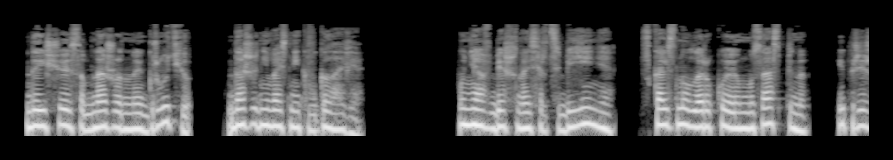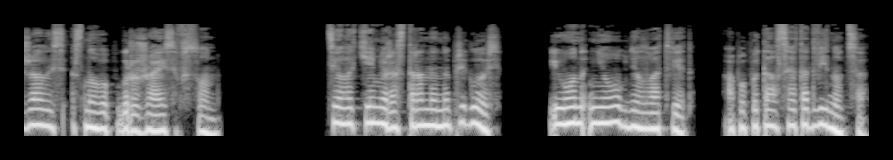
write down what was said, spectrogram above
да еще и с обнаженной грудью, даже не возник в голове. Уняв бешеное сердцебиение, скользнула рукой ему за спину и прижалась, снова погружаясь в сон. Тело Кемера странно напряглось, и он не обнял в ответ, а попытался отодвинуться.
